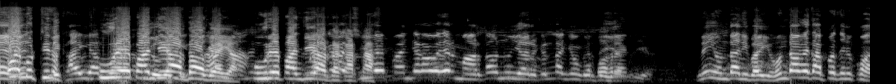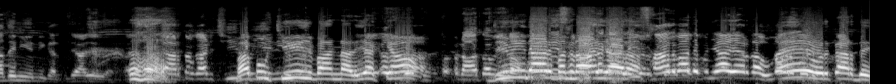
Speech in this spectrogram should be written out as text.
ਓਏ ਮੁੱਠੀ ਪੂਰੇ ਆਪੀ 5000 ਦਾ ਹੋ ਗਿਆ। ਯਾਰ ਪੂਰੇ 5000 ਦਾ ਕਰਤਾ। ਪੰਜ ਦਾ ਉਹ ਯਾਰ ਮਾਰਦਾ ਉਹਨੂੰ ਯਾਰ ਗੱਲਾਂ ਕਿਉਂ ਕਰਦੇ ਯਾਰ ਨਹੀਂ ਹੁੰਦਾ ਨਹੀਂ ਬਾਈ ਹੁੰਦਾ ਵੇ ਤਾਂ ਆਪਾਂ ਤੈਨੂੰ ਖਵਾਉਂਦੇ ਨਹੀਂ ਇੰਨੀ ਗੱਲ। ਆ ਜਾ ਯਾਰ ਯਾਰ ਤੋਂ ਘੱਟ ਛੀ ਬਾਪੂ ਚੀਜ਼ ਬਣਨ ਵਾਲੀ ਆ ਕਿਉਂ? ਜ਼ਿਮੀਂਦਾਰ ਬੰਦਾ ਯਾਰ। ਸਾਲ ਬਾਅਦ 50000 ਦਾ ਹੋਊਗਾ। ਐ ਹੋਰ ਕਰ ਦੇ।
